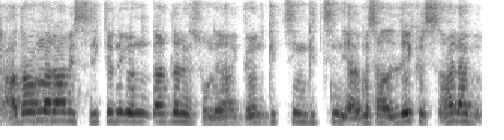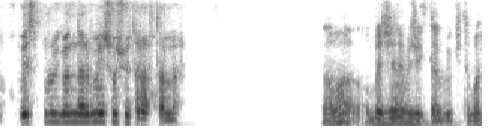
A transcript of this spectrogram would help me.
Ya adamlar abi istediklerini gönderdiler en sonunda ya. Gö gitsin gitsin. Ya mesela Lakers hala Westbrook'u göndermeye çalışıyor taraftarlar. Ama beceremeyecekler büyük ihtimal.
